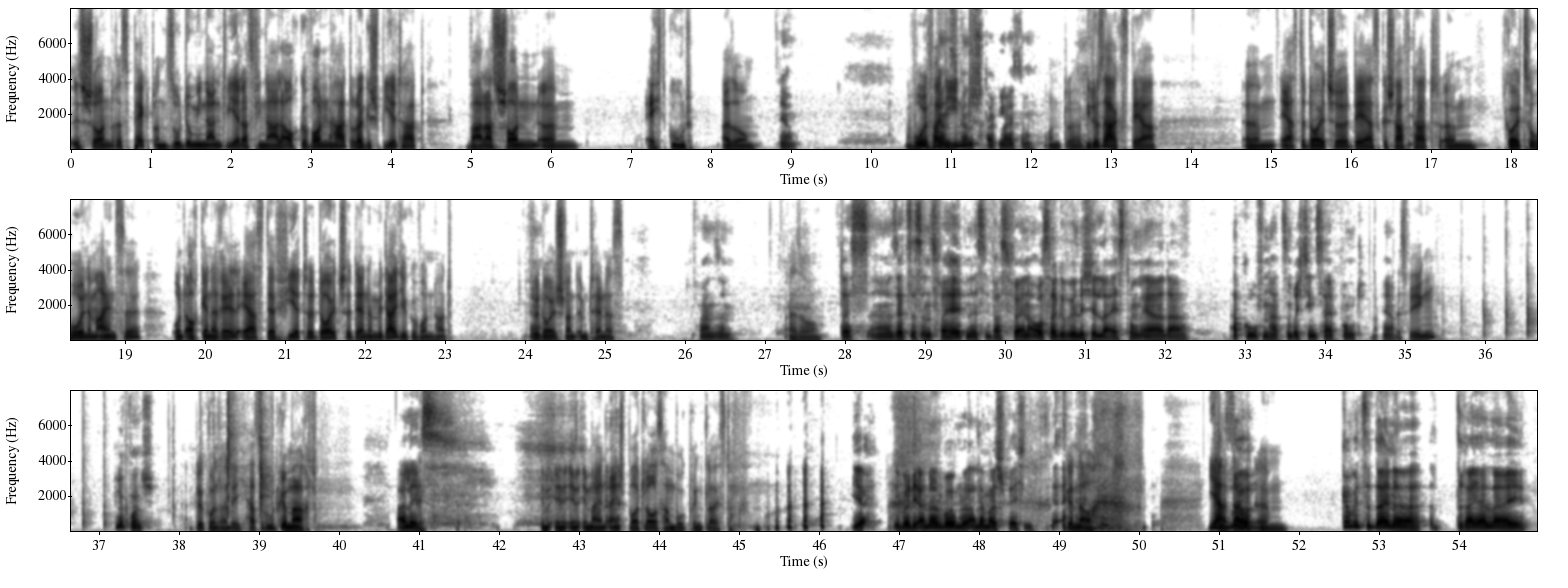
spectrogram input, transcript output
ist schon Respekt. Und so dominant, wie er das Finale auch gewonnen hat oder gespielt hat, war das schon ähm, echt gut. Also Ja. wohlverdient. Ganz, ganz starke Leistung. Und äh, wie du sagst, der ähm, erste Deutsche, der es geschafft hat, ähm, Gold zu holen im Einzel. Und auch generell erst der vierte Deutsche, der eine Medaille gewonnen hat. Für Ja. Deutschland im Tennis. Wahnsinn. Also, Das äh, setzt es ins Verhältnis, was für eine außergewöhnliche Leistung er da abgerufen hat zum richtigen Zeitpunkt. Ja, deswegen Glückwunsch, Glückwunsch an dich. Hast du gut gemacht. Alex. Im, im, im- immerhin ein Sportler aus Hamburg bringt Leistung. Ja, über die anderen wollen wir andermal sprechen. Genau. ja, So. dann, ähm, Kommen wir zu deiner dreierlei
